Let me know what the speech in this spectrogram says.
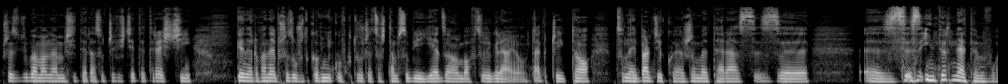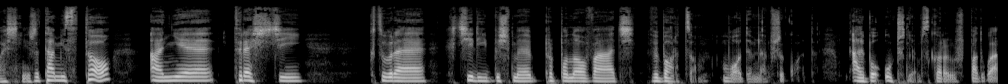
Przez YouTube'a mam na myśli teraz oczywiście te treści generowane przez użytkowników, którzy coś tam sobie jedzą albo w coś grają, tak? Czyli to, co najbardziej kojarzymy teraz z, e, z, z internetem właśnie, że tam jest to, a nie treści, które chcielibyśmy proponować wyborcom, młodym na przykład albo uczniom, skoro już padła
